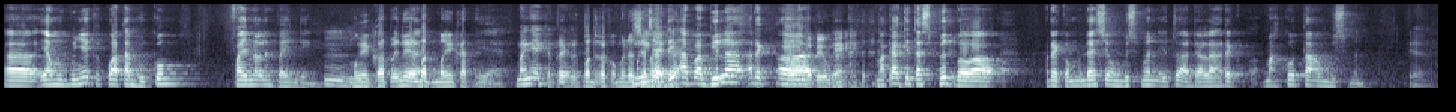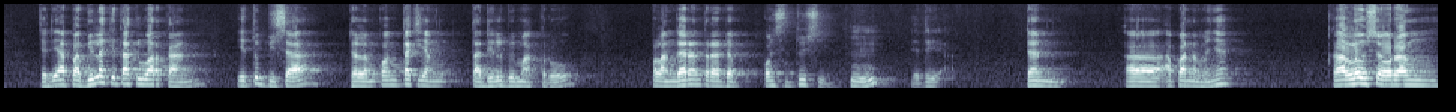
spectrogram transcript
eh, yang mempunyai kekuatan hukum final and binding. Mengikat ini hebat mengikat. Iya. Mengikat ya? Rek- Rekomendasi Jadi apabila rek- eh, enggak. maka kita sebut bahwa rekomendasi ombudsman itu adalah mahkota ombudsman. Ya. Jadi apabila kita keluarkan itu bisa dalam konteks yang tadi lebih makro pelanggaran terhadap konstitusi. Hmm. Jadi dan eh, apa namanya? Kalau seorang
